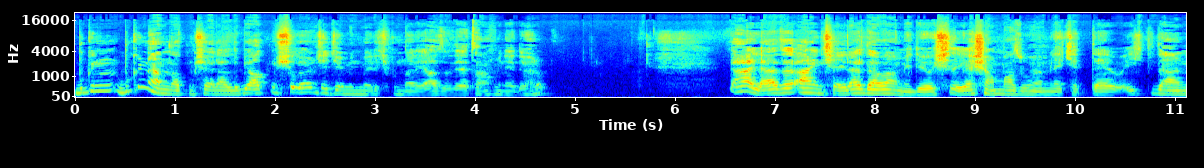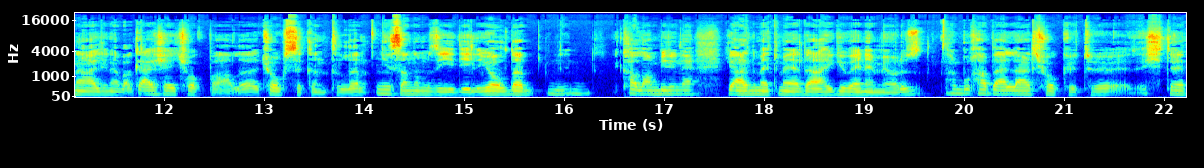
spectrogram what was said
bugün bugün anlatmış herhalde. Bir 60 yıl önce Cemil Meriç bunları yazdı diye tahmin ediyorum. Hala da aynı şeyler devam ediyor. İşte yaşanmaz bu memlekette. İktidarın haline bak. Her şey çok pahalı, çok sıkıntılı. İnsanımız iyi değil. Yolda kalan birine yardım etmeye dahi güvenemiyoruz. Bu haberler çok kötü. İşte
